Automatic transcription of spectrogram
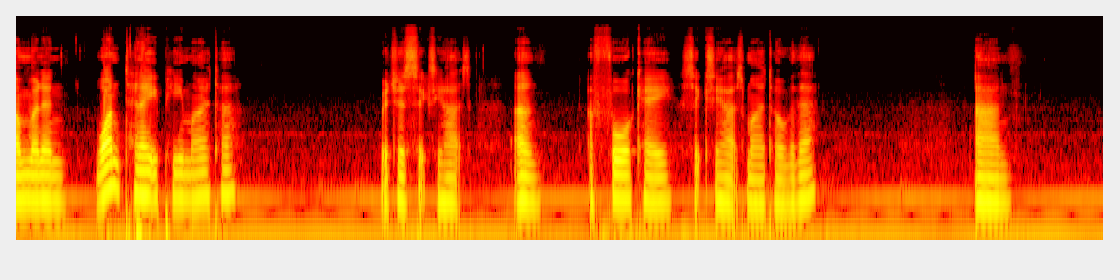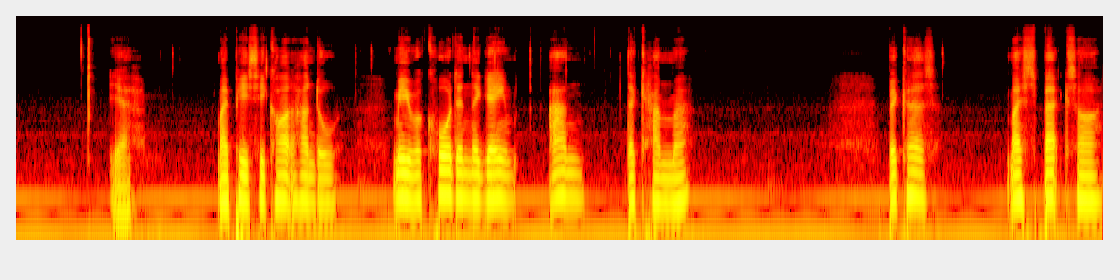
I'm running one 1080p monitor, which is 60 Hz, and a 4K 60 Hz monitor over there. And yeah, my PC can't handle me recording the game and the camera because my specs are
